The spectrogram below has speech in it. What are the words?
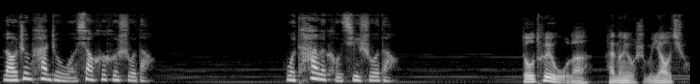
老郑看着我笑呵呵说道。我叹了口气说道：“都退伍了，还能有什么要求？”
